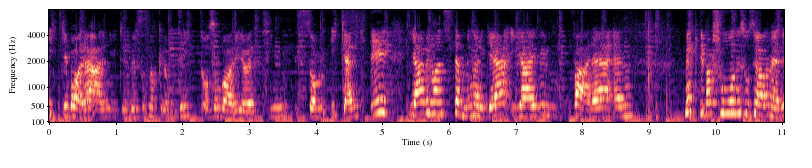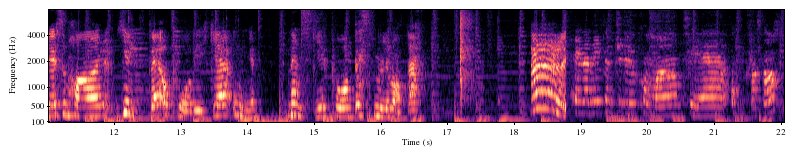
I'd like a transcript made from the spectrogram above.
ikke bare er en youtuber som snakker om dritt og som bare gjør ting som ikke er viktig. Jeg vil ha en stemme i Norge. Jeg vil være en mektig person i sosiale medier som har hjelpe og påvirke unge mennesker på best mulig måte. Einar, tenkte du komme til Åkra snart?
